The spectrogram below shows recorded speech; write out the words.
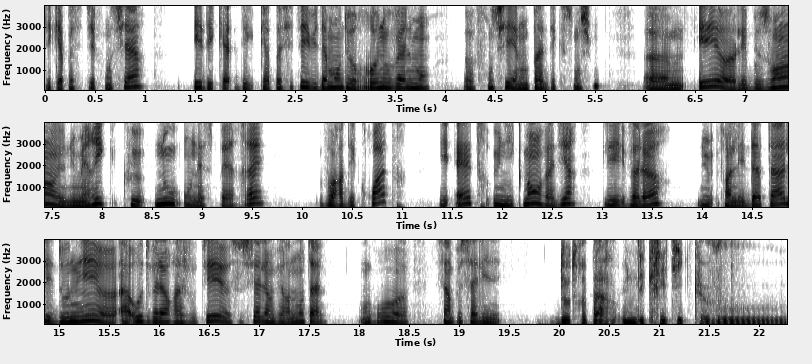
les capacités foncières et des, des capacités évidemment de renouvellement euh, foncier et non pas d'extension, et les besoins numériques que nous, on espérerait voir décroître et être uniquement, on va dire, les valeurs enfin les data, les données euh, à haute valeur ajoutée euh, sociale et environnementale. En gros, euh, c'est un peu ça l'idée. D'autre part, une des critiques que vous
